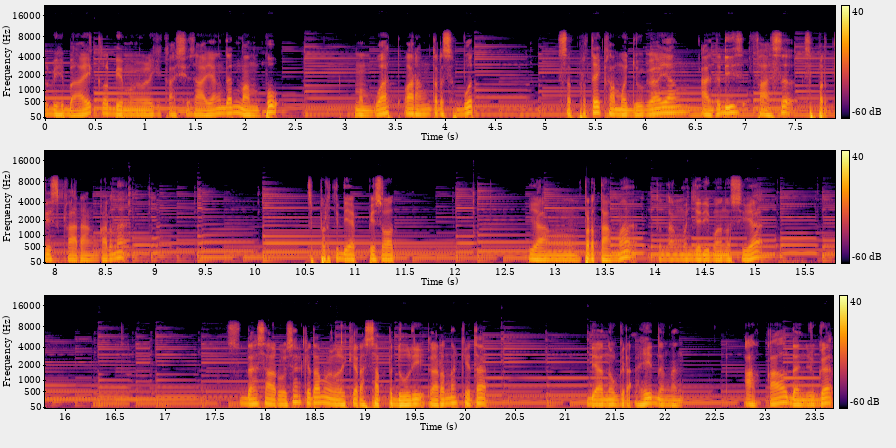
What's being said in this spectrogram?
lebih baik, lebih memiliki kasih sayang dan mampu membuat orang tersebut seperti kamu juga yang ada di fase seperti sekarang. Karena seperti di episode yang pertama tentang menjadi manusia sudah seharusnya kita memiliki rasa peduli karena kita dianugerahi dengan akal dan juga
